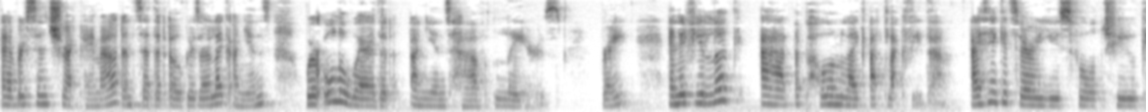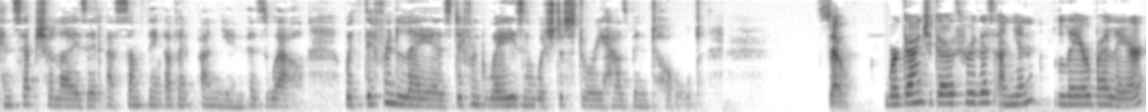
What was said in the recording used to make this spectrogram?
ever since Shrek came out and said that ogres are like onions, we're all aware that onions have layers, right? And if you look at a poem like Atlakvida, I think it's very useful to conceptualize it as something of an onion as well, with different layers, different ways in which the story has been told. So, we're going to go through this onion layer by layer,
